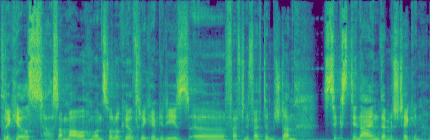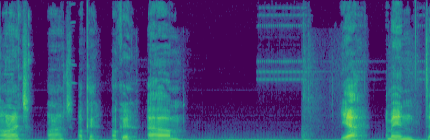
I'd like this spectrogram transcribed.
Three kills somehow. One solo kill, three KMDDs, uh, 525 damage done, 69 damage taken. All right, all right, okay, okay. Um, yeah, I mean,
